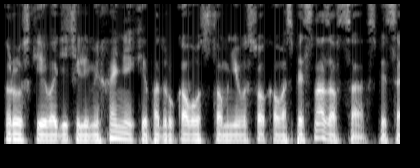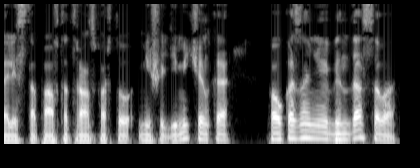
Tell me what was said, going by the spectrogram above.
Русские водители-механики под руководством невысокого спецназовца, специалиста по автотранспорту Миши Демиченко, по указанию Бендасова,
